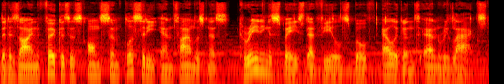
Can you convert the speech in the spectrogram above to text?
The design focuses on simplicity and timelessness, creating a space that feels both elegant and relaxed.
